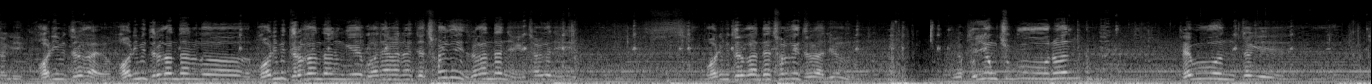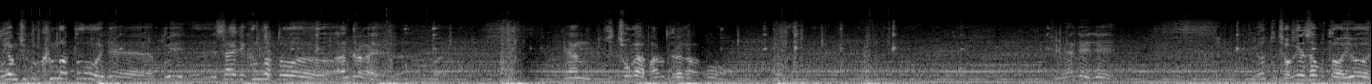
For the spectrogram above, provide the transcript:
저기 버림이 들어가요. 버림이 들어간다는 거 버림이 들어간다는 게 뭐냐면은 이제 철근이 들어간다는 얘기. 철근이 버림이 들어간다는 철근이 들어가죠. 그러니까 V형 축구는 대부분 저기 V형 축구 큰 것도 이제 V 사이즈 큰 것도 안 들어가요. 그냥 기초가 바로 들어가고 지금 현재 이제 이것도 저기서부터 요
